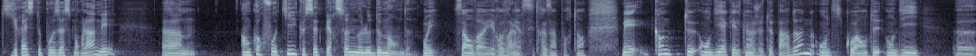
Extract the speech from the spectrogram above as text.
qui reste posée à ce moment-là, mais encore faut-il que cette personne me le demande. Oui. Ça, on va y revenir, c'est très important. Mais quand on dit à quelqu'un je te pardonne, on dit quoi? On, dit euh,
